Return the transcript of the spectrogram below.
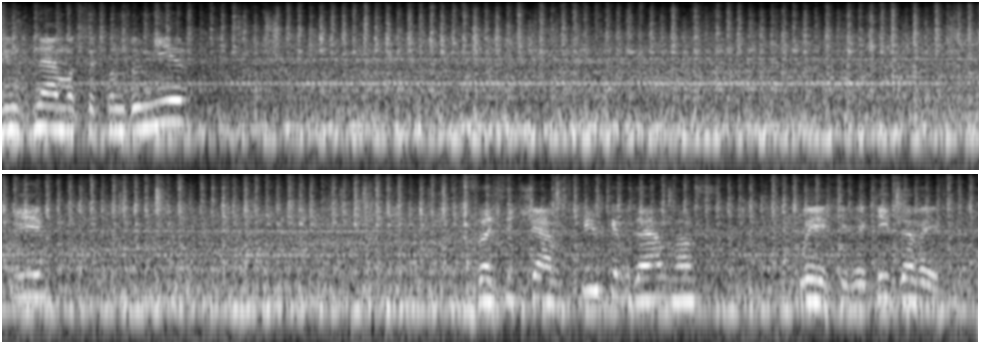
вімкнемо секундомір. І засічемо, скільки буде у нас вихід, який буде вихід.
